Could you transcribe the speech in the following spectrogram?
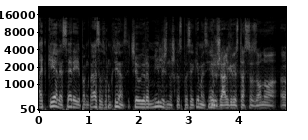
atkėlė seriją į penktasias rungtynės. Tai čia jau yra milžiniškas pasiekimas. Jiems. Ir Žalgeris tą sezono, e,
